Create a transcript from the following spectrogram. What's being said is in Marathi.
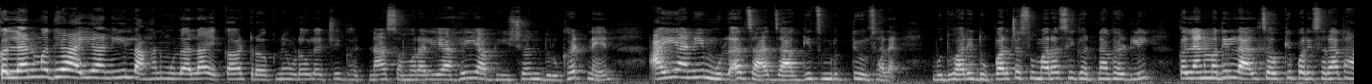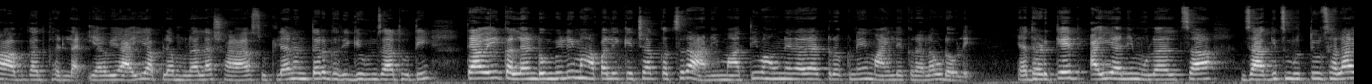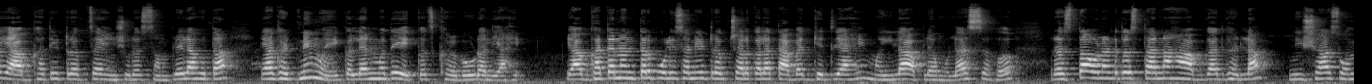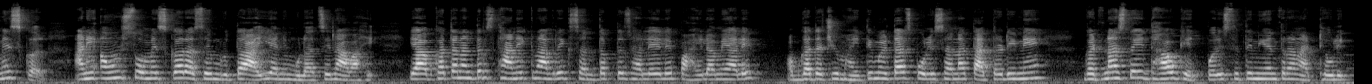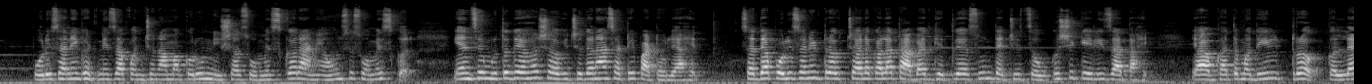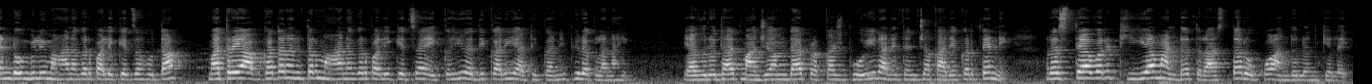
कल्याणमध्ये आई आणि लहान मुलाला एका ट्रकने उडवल्याची घटना समोर आली आहे. या भीषण दुर्घटनेत आई आणि मुलाचा जागीच मृत्यू झालाय. बुधवारी दुपारच्या सुमारास ही घटना घडली. कल्याणमधील लाल चौकी परिसरात हा अपघात घडला. यावेळी आई आपल्या मुलाला शाळा सुटल्यानंतर घरी घेऊन जात होती. त्यावेळी कल्याण डोंबिवली महापालिकेच्या कचरा आणि माती वाहून येणाऱ्या ट्रकने मायलेकराला उडवले. या धडकेत आई आणि मुलाचा जागीच मृत्यू झाला. या अपघाती ट्रकचा इन्शुरन्स संपलेला होता. या घटनेमुळे कल्याणमध्ये एकच खळबळ आली आहे. या अपघातानंतर पोलिसांनी ट्रक चालकाला ताब्यात घेतले आहे. महिला आपल्या मुलासह रस्ता ओलांडत असताना हा अपघात घडला. निशा सोमेस्कर आणि अंश सोमेस्कर असे मृत आई आणि मुलाचे नाव आहे. या अपघातानंतर स्थानिक नागरिक संतप्त झालेले पाहायला मिळाले. अपघाताची माहिती मिळताच पोलिसांना तातडीने घटनास्थळी धाव घेत परिस्थिती नियंत्रणात ठेवली. पोलिसांनी घटनेचा पंचनामा करून निशा सोमेस्कर आणि अंश सोमेस्कर यांचे मृतदेह शवविच्छेदनासाठी पाठवले आहेत. सध्या पोलिसांनी ट्रक चालकाला ताब्यात घेतले असून त्याची चौकशी केली जात आहे. या अपघातामधील ट्रक कल्याण डोंबिवली महानगरपालिकेचा होता. मात्र या अपघातानंतर महानगरपालिकेचा एकही अधिकारी या ठिकाणी फिरकला नाही. याविरोधात माजी आमदार प्रकाश भोईर आणि त्यांच्या कार्यकर्त्यांनी रस्त्यावर ठिय्या मांडत रास्ता रोको आंदोलन केलंय.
